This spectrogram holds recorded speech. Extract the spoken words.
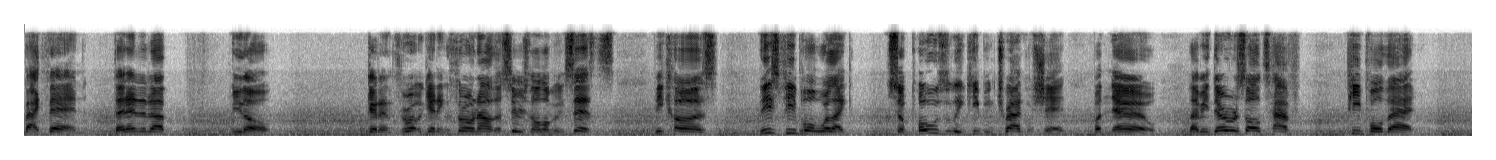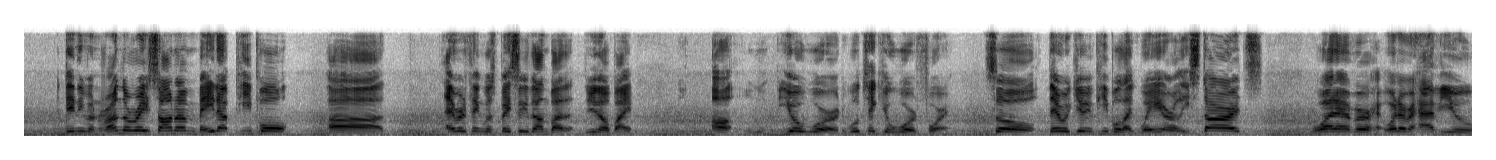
back then that ended up, you know, getting throw, getting thrown out. The series no longer exists because these people were like supposedly keeping track of shit, but no. I mean, their results have people that didn't even run the race on them, made up people. Uh, everything was basically done by you know by uh, your word. We'll take your word for it. So they were giving people like way early starts, whatever, whatever have you.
